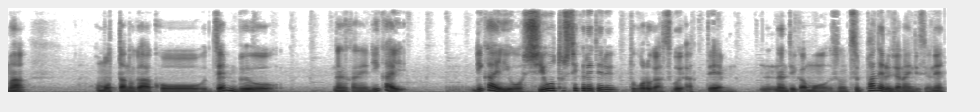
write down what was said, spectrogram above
まあ思ったのがこう全部をなんですかね理解理解をしようとしてくれてるところがすごいあって何ていうかもうその突っぱねるんじゃないんですよね。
